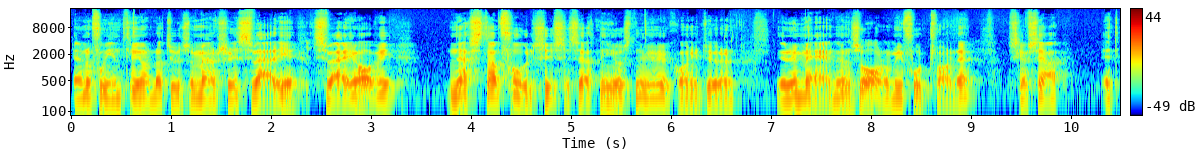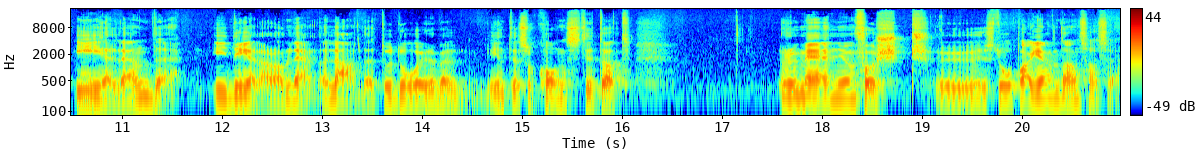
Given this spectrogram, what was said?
än att få in 300 000 människor i Sverige. I Sverige har vi nästan full sysselsättning just nu i högkonjunkturen. I Rumänien så har de ju fortfarande ska jag säga, ett elände i delar av landet. Och då är det väl inte så konstigt att Rumänien först uh, står på agendan så att säga.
